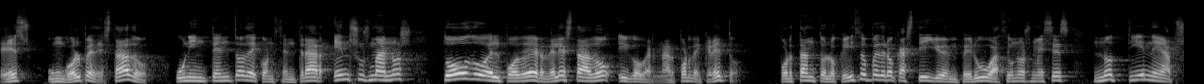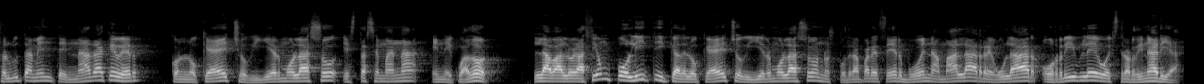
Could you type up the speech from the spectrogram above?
Es un golpe de Estado, un intento de concentrar en sus manos todo el poder del Estado y gobernar por decreto. Por tanto, lo que hizo Pedro Castillo en Perú hace unos meses no tiene absolutamente nada que ver con lo que ha hecho Guillermo Lasso esta semana en Ecuador. La valoración política de lo que ha hecho Guillermo Lasso nos podrá parecer buena, mala, regular, horrible o extraordinaria.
